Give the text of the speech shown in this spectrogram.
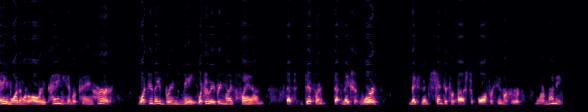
any more than we're already paying him or paying her? What do they bring me? What do they bring my plan that's different, that makes it worth, makes an incentive for us to offer him or her more money?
